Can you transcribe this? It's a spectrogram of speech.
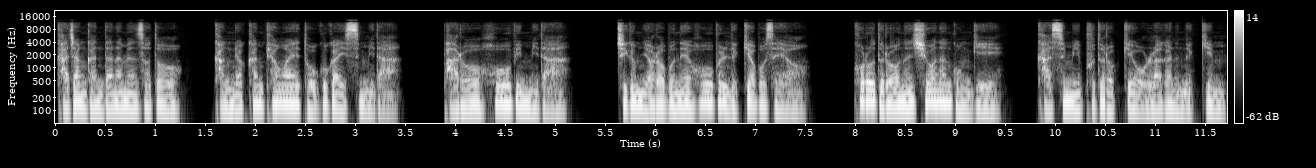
가장 간단하면서도 강력한 평화의 도구가 있습니다. 바로 호흡입니다. 지금 여러분의 호흡을 느껴보세요. 코로 들어오는 시원한 공기, 가슴이 부드럽게 올라가는 느낌,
